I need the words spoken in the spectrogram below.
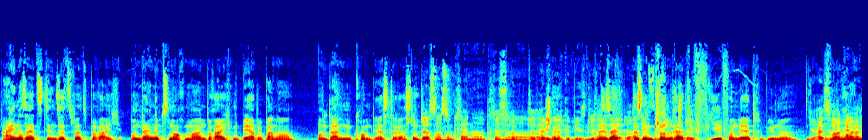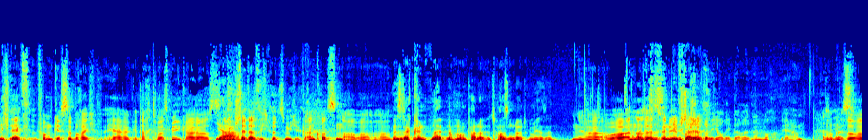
einerseits den Sitzplatzbereich und dann gibt's noch mal einen Bereich mit Werbebanner und dann kommt erst der Rest. Stimmt, da ist noch so ein kleiner, Das kleiner das nicht- gewesen. Das, ist halt, das nimmt schon relativ viel von der Tribüne. Ja, es war mir als, als vom Gästebereich her gedacht, war es mir egal. Aus Ja. Darmstädter Sicht würde es mich ankotzen, aber ähm, Also da könnten halt noch mal ein paar tausend Leute mehr sein. ja, aber Das andererseits, ist wenn in du dem Stadion, glaube ich, auch egal dann noch. ja, Also also,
